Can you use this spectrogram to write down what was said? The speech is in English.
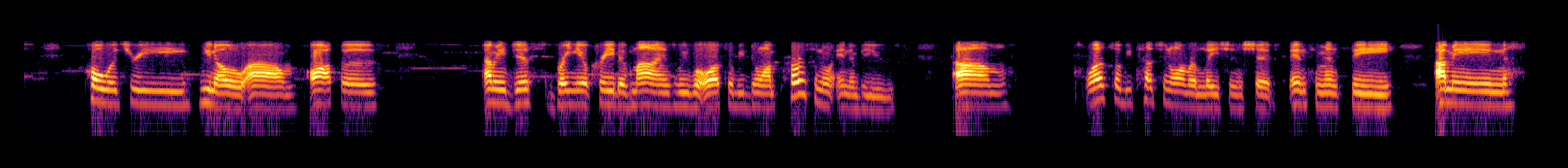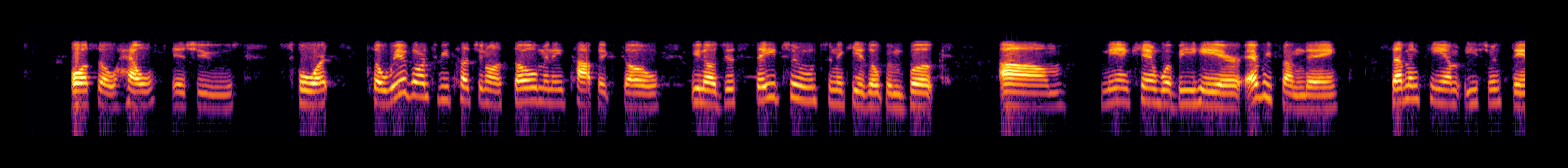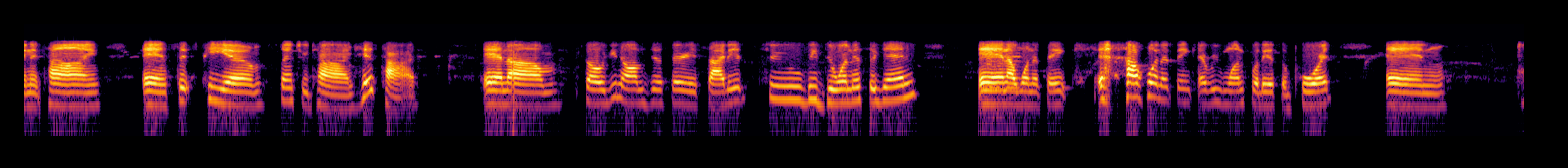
poetry, you know, um, authors. I mean, just bring your creative minds. We will also be doing personal interviews. Um, we'll also be touching on relationships, intimacy, I mean, also health issues, sports. So we're going to be touching on so many topics. So, you know, just stay tuned to Nakia's Open Book. Um, me and Ken will be here every Sunday, 7 p.m. Eastern Standard Time and 6 p.m. Central Time, his time. And um, so, you know, I'm just very excited to be doing this again and I want to thank I want to thank everyone for their support. And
